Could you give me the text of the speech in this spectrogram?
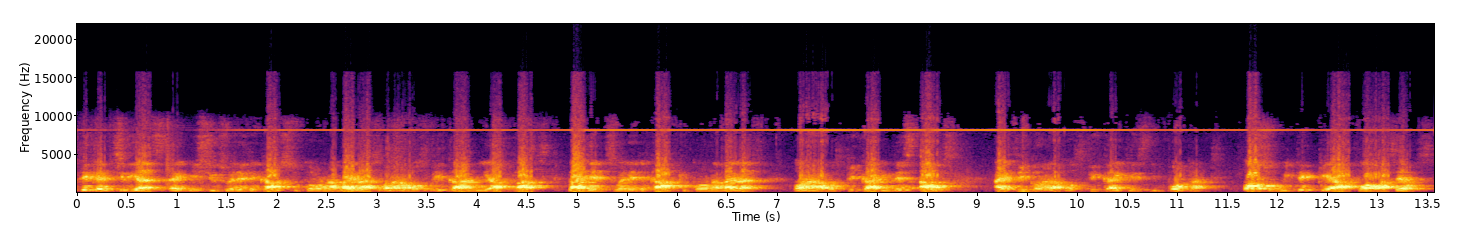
taken serious uh, issues when it comes to coronavirus, Honorable Speaker, and we have passed budgets when it comes to coronavirus, Honorable Speaker, in this house, I think, Honorable Speaker, it is important. Also, we take care for ourselves.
